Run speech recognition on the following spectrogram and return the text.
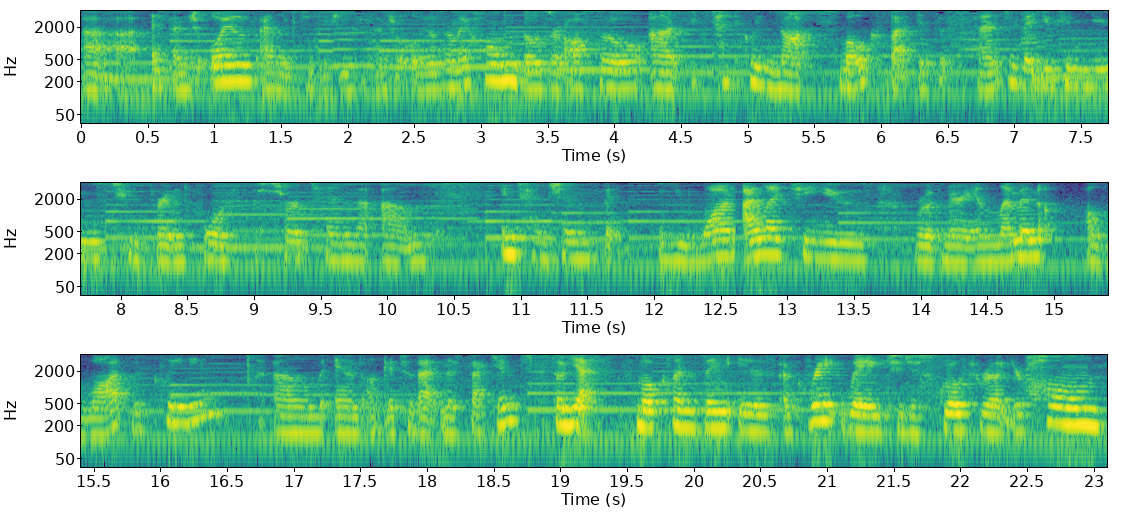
Uh, essential oils, I like to diffuse essential oils in my home. Those are also, uh, it's technically not smoke, but it's a scent that you can use to bring forth certain um, intentions that you want. I like to use rosemary and lemon a lot with cleaning. Um, and I'll get to that in a second. So yes, smoke cleansing is a great way to just go throughout your home.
